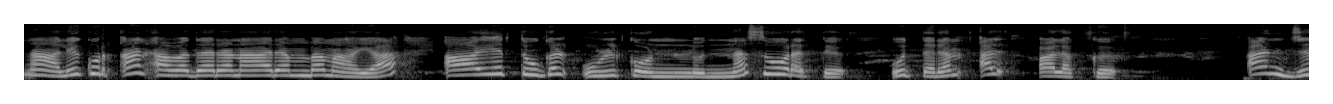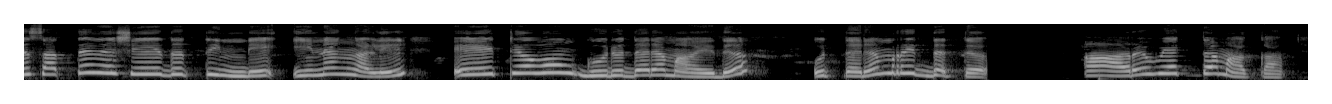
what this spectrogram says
നാല് ഖുർആൻ അവതരണാരംഭമായ ആയത്തുകൾ ഉൾക്കൊള്ളുന്ന സൂറത്ത്. ഉത്തരം അൽ അലക്ക് അഞ്ച് സത്യനിഷേധത്തിന്റെ ഇനങ്ങളിൽ ഏറ്റവും ഗുരുതരമായത് ഉത്തരം റിദ്ദത്ത്. ആറ് വ്യക്തമാക്കാം.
